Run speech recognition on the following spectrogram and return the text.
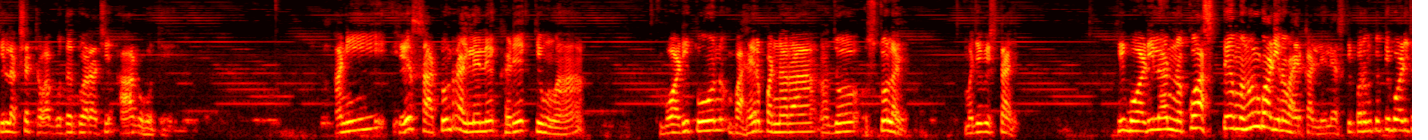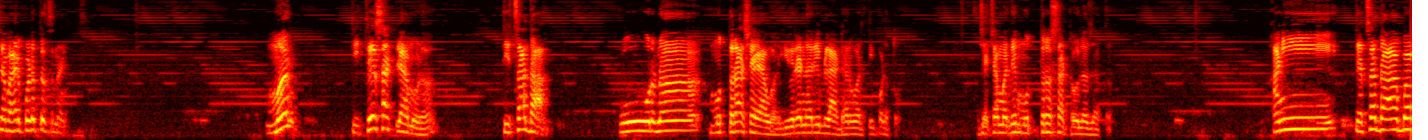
की लक्षात ठेवा गुदद्वाराची आग होते. आणि हे साठून राहिलेले खडे किंवा बॉडीतून बाहेर पडणारा जो स्टोल आहे म्हणजे विष्ठा आहे ही बॉडीला नको असते म्हणून बॉडीनं बाहेर काढलेली असते परंतु ती बॉडीच्या बाहेर पडतच नाही. मग तिथे साठल्यामुळं तिचा दाब पूर्ण मूत्राशयावर युरेनरी ब्लॅडरवरती पडतो. ज्याच्यामध्ये मूत्र साठवलं जातं. आणि त्याचा दाब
